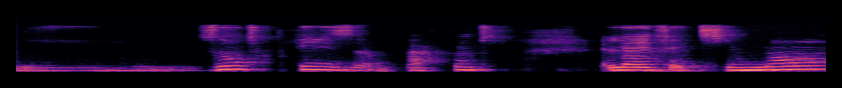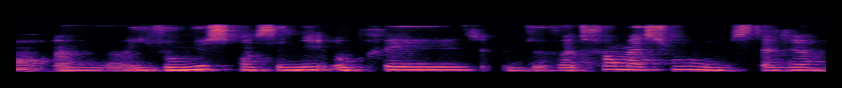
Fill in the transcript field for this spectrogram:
les entreprises, par contre, là, effectivement, il vaut mieux se renseigner auprès de votre formation, c'est-à-dire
